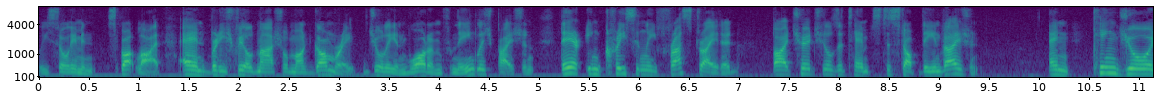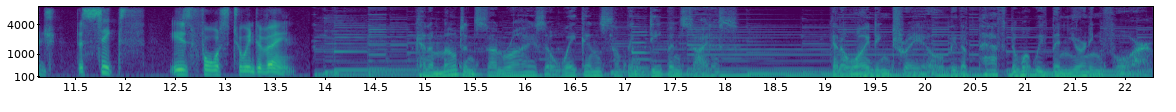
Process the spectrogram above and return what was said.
we saw him in Spotlight, and British Field Marshal Montgomery, Julian Wadham from The English Patient, they're increasingly frustrated by Churchill's attempts to stop the invasion. And King George VI is forced to intervene. Can a mountain sunrise awaken something deep inside us? Can a winding trail be the path to what we've been yearning for?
